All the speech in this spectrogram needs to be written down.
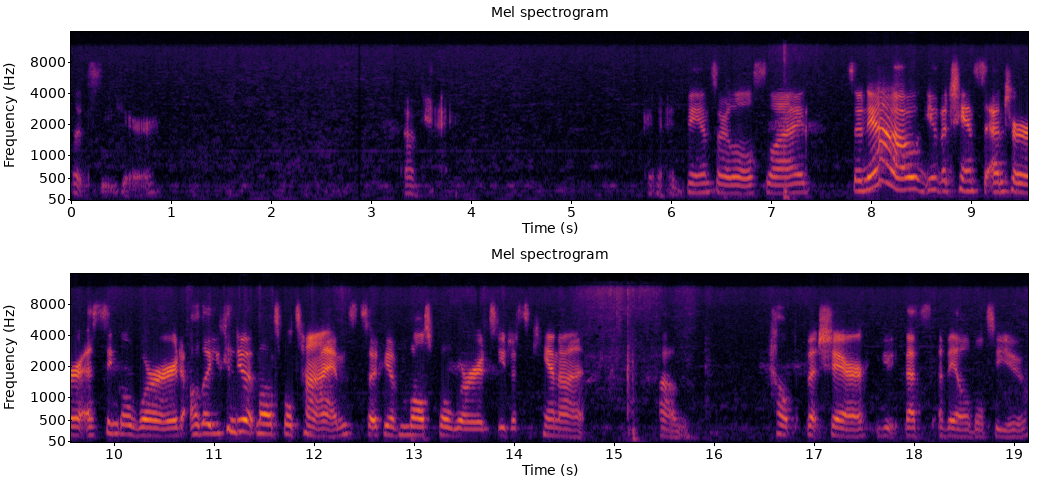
let's see here. Okay. To advance our little slide. So now you have a chance to enter a single word, although you can do it multiple times. So if you have multiple words, you just cannot um, help but share. You, that's available to you.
